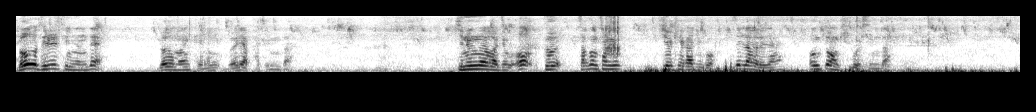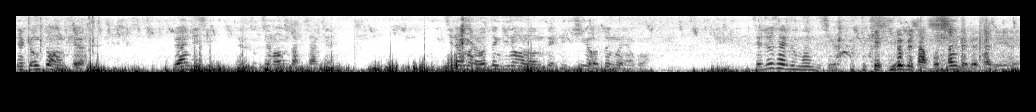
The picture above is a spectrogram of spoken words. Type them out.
넣어 드릴 수 있는데 넣으면 괜히 머리 아파집니다. 기능 넣어가지고 어 그 자동 착륙 기억해가지고 쓰려 그러잖아요. 엉뚱한 키고 있습니다. 이렇게 엉뚱한 켜요. 왜 안 되지? 전화 온다 저한테. 지난번에 어떤 기능을 넣었는데 그 키가 어떤 거냐고. 제조사에서 넣는데 제가 어떻게 기억을 다 못하는 거예요 사실.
